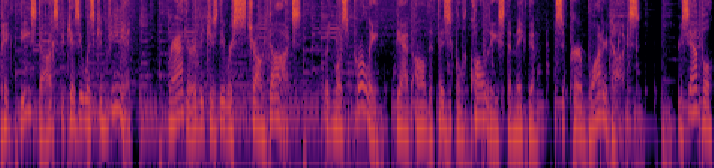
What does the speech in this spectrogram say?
pick these dogs because it was convenient, rather because they were strong dogs, but most importantly, they had all the physical qualities that make them superb water dogs. For example,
